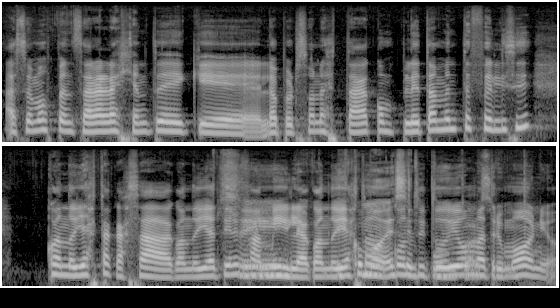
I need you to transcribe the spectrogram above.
hacemos pensar a la gente de que la persona está completamente feliz y- cuando ya está casada, cuando ya tiene Sí, familia, cuando es ya como está constituido punto, un matrimonio.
